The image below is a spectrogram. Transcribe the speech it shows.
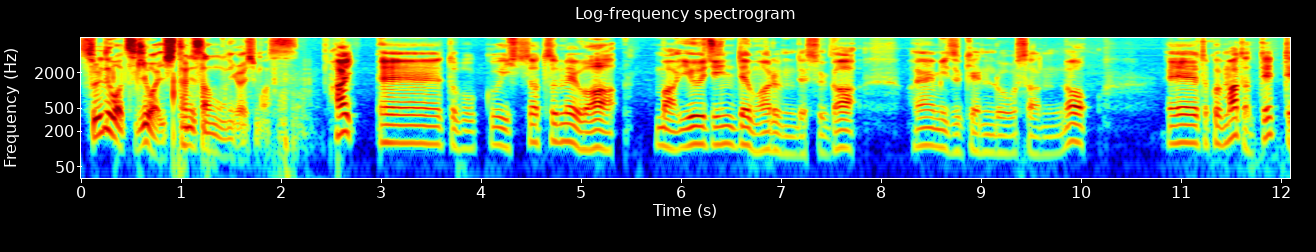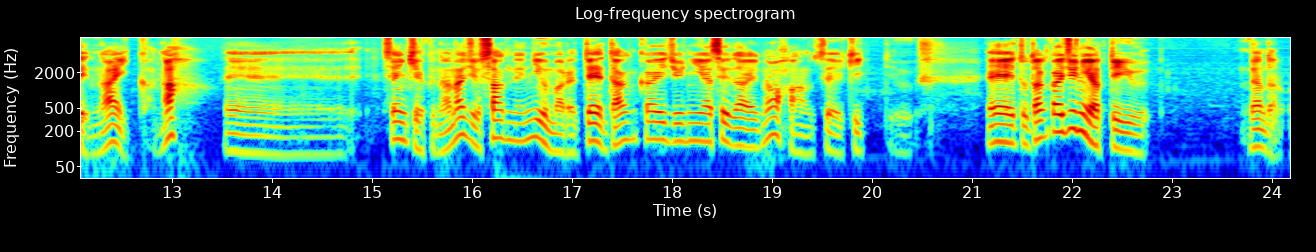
それでは次は石谷さんお願いします。はい、えーと、僕1冊目は、まあ友人でもあるんですが、早水健郎さんの、えーと、これまだ出てないかな。えー、1973年に生まれて、団塊ジュニア世代の半世紀っていう、えーと、団塊ジュニアっていう、なんだろ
